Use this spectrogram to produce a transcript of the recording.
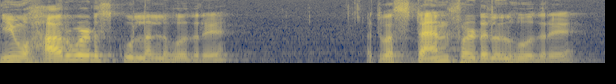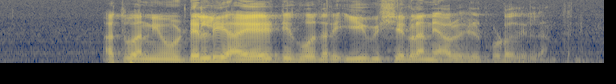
ನೀವು ಹಾರ್ವರ್ಡ್ ಸ್ಕೂಲ್ನಲ್ಲಿ ಹೋದರೆ ಅಥವಾ ಸ್ಟ್ಯಾನ್ಫರ್ಡಲ್ಲಿ ಹೋದರೆ ಅಥವಾ ನೀವು ಡೆಲ್ಲಿ ಐ ಐ ಟಿಗೆ ಹೋದರೆ ಈ ವಿಷಯಗಳನ್ನು ಯಾರೂ ಹೇಳ್ಕೊಡೋದಿಲ್ಲ ಅಂತ ನಿಮಗೆ.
